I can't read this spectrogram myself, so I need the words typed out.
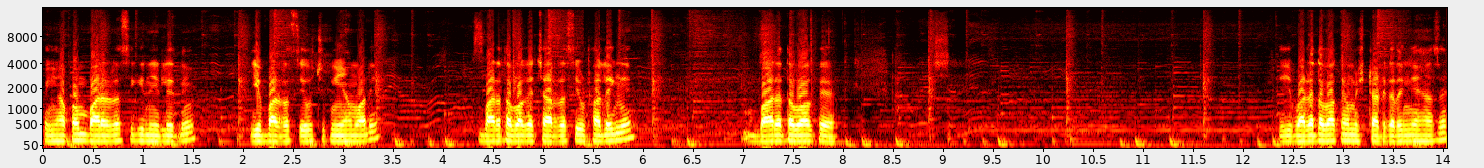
तो यहाँ पर हम बारह रस्सी गिने लेते हैं। ये बारह रस्सी हो चुकी है हमारे। बारह तबा के चार रस्सी उठा लेंगे। बारह दबा के। ये बारह दबा के हम स्टार्ट करेंगे यहाँ से।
